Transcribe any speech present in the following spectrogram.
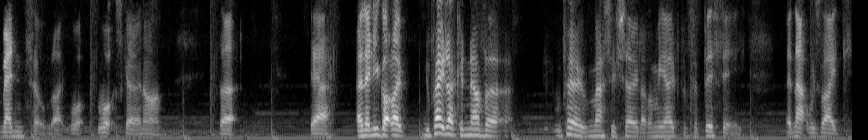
mental. Like, what what's going on? But yeah, and then you got like we played like another. We played a massive show like when we opened for Biffy, and that was like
